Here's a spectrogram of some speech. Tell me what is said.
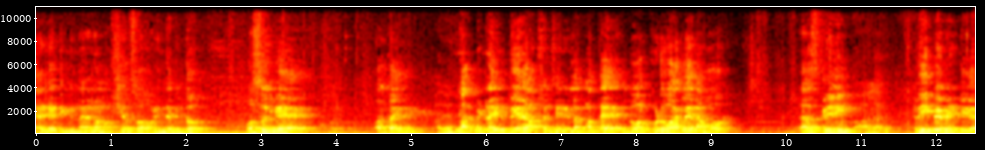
ಎರಡನೇ ತಿಂಗಳಿಂದಾನೇ ನಮ್ಮ ಅಫಿಷಿಯಲ್ಸ್ ಅವರಿಂದ ಬಿದ್ದು ವಸೂಲಿಗೆ ಆಗ್ತಾ ಇದೆ ಅದು ಬಿಟ್ಟರೆ ಇನ್ನು ಬೇರೆ ಆಪ್ಷನ್ಸ್ ಏನಿಲ್ಲ. ಮತ್ತೆ ಲೋನ್ ಕೊಡುವಾಗಲೇ ನಾವು ಸ್ಕ್ರೀನಿಂಗ್ ರೀಪೇಮೆಂಟ್ಗೆ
